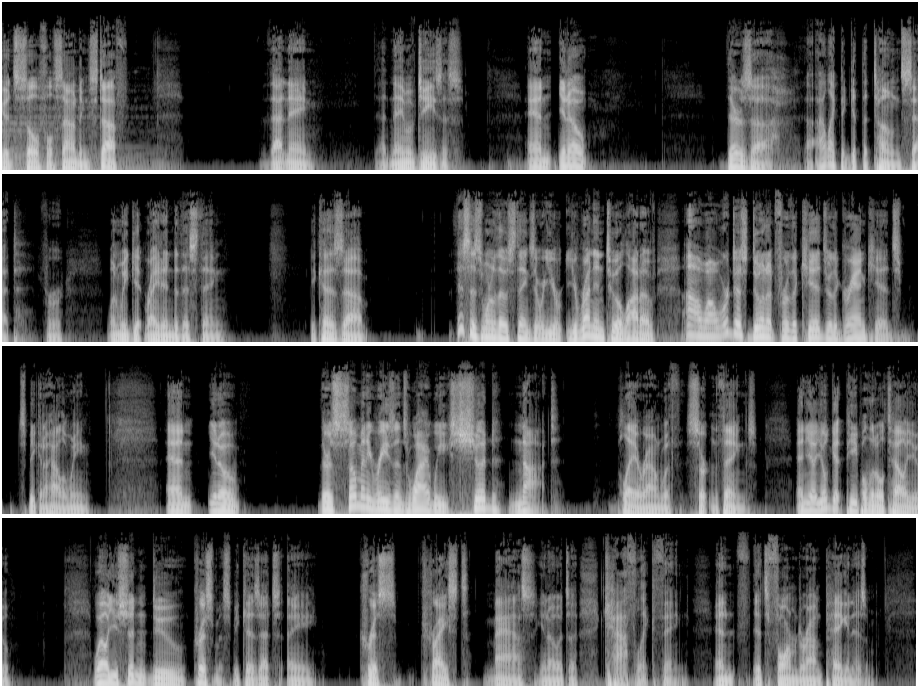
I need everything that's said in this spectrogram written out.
Good soulful sounding stuff. That name, that name of Jesus. And, you know, there's a, I like to get the tone set for when we get right into this thing because uh, this is one of those things that where you you run into a lot of oh well we're just doing it for the kids or the grandkids speaking of halloween and you know there's so many reasons why we should not play around with certain things. And you know you'll get people that'll tell you well you shouldn't do christmas because that's a chris christ mass you know it's a catholic thing. And it's formed around paganism.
